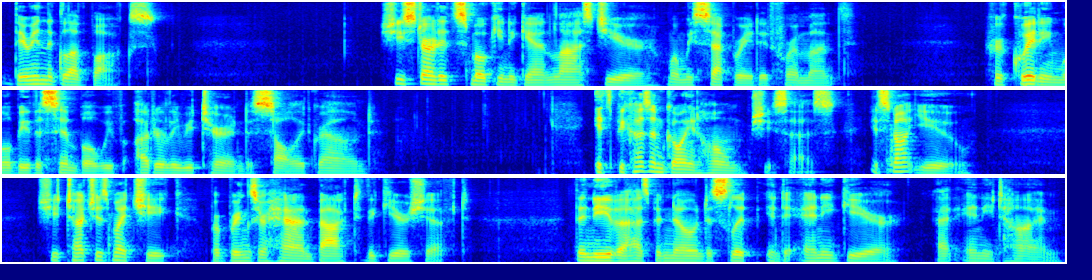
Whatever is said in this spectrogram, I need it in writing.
They're in the glove box. She started smoking again last year when we separated for a month. Her quitting will be the symbol we've utterly returned to solid ground. It's because I'm going home, she says. It's not you. She touches my cheek, but brings her hand back to the gear shift. The Niva has been known to slip into any gear at any time.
